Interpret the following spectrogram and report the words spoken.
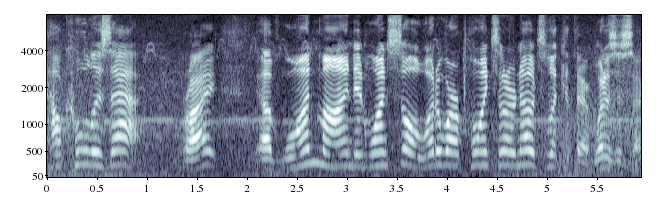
How cool is that, right? Of one mind and one soul. What are our points in our notes? Look at that. What does it say?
